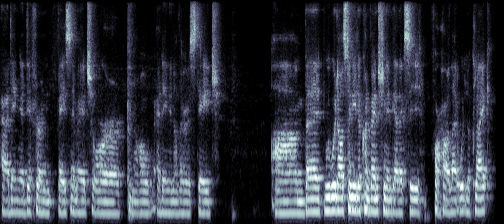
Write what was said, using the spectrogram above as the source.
adding a different base image or, you know, adding another stage um, but we would also need a convention in Galaxy for how that would look like.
